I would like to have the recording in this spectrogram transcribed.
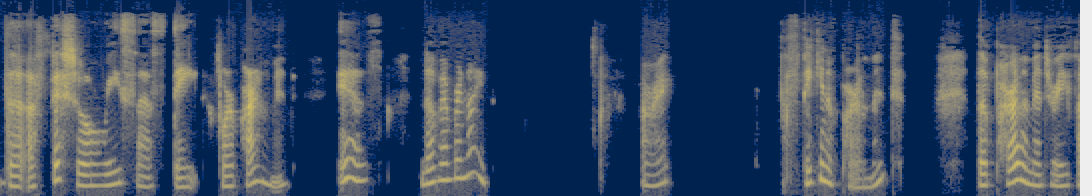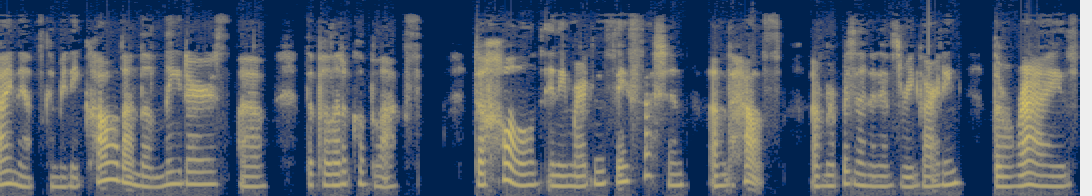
the official recess date for Parliament is November 9th. All right. Speaking of Parliament, the Parliamentary Finance Committee called on the leaders of the political blocs to hold an emergency session of the House of Representatives regarding the rise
